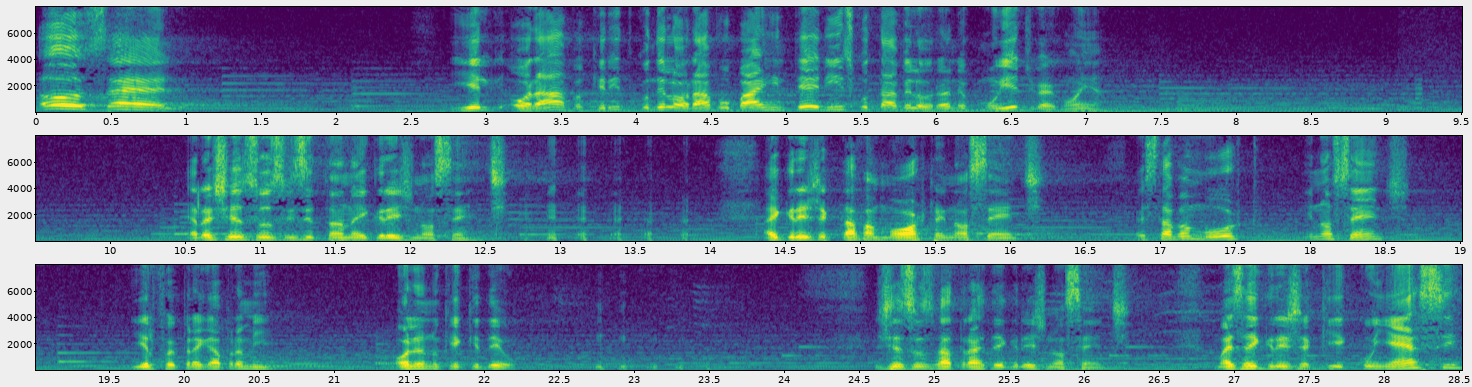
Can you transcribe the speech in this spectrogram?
Ô oh, Célio! E ele orava, querido, quando ele orava, o bairro inteirinho escutava ele orando, eu morria de vergonha. Era Jesus visitando a igreja inocente. a igreja que estava morta, inocente. Eu estava morto, inocente. E ele foi pregar para mim. Olha no que que deu. Jesus vai atrás da igreja inocente. Mas a igreja que conhece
